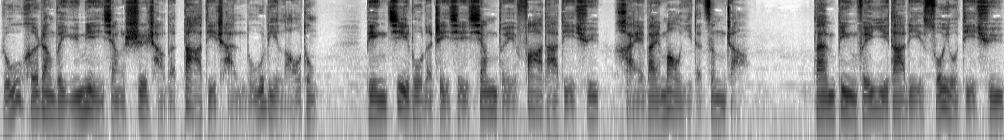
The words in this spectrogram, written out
如何让位于面向市场的大地产奴隶劳动，并记录了这些相对发达地区海外贸易的增长。但并非意大利所有地区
